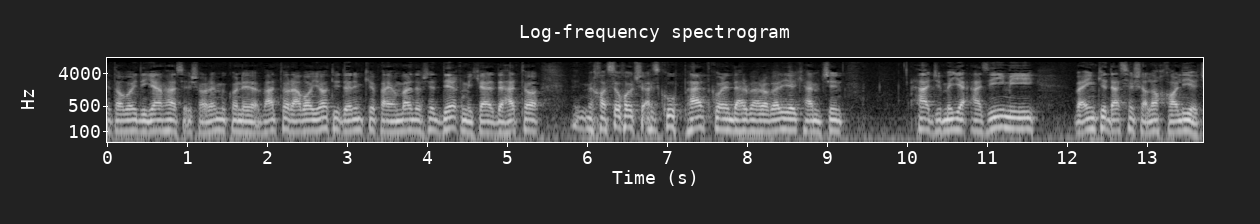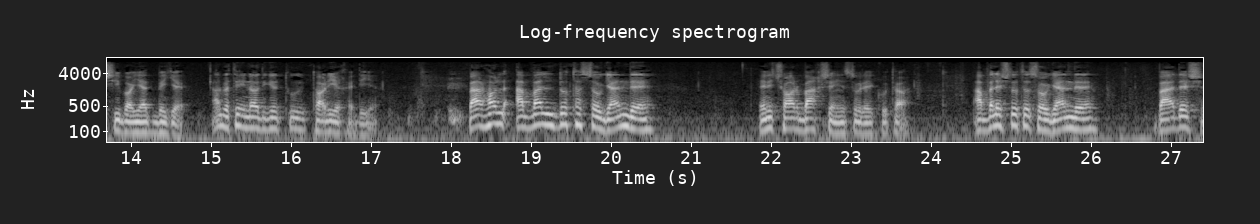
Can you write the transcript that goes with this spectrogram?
کتاب های دیگه هم هست اشاره می‌کنه. و حتی روایاتی داریم که پیامبر داشته دق می‌کرده. حتی می‌خواسته خودش از کوه پرت کنه در برابر یک همچین حجمه عظیمی و اینکه دستش الان خالیه. چی باید بگه؟ البته اینا دیگه تو تاریخ دیگه. بر حال اول دو تا سوگنده یعنی چهار بخش این سوره کوتاه. اولش دو تا سوگنده. بعدش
